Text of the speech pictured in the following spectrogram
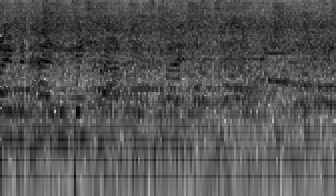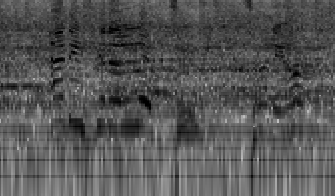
Raymond has a big crowd here tonight. And he's gonna look to turn it on.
